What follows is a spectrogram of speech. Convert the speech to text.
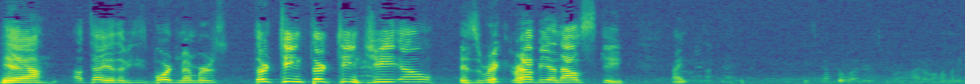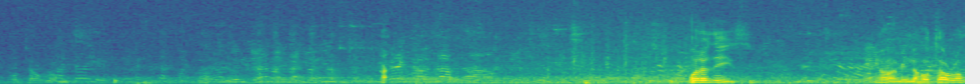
Yeah, I'll tell you, these board members, 1313GL is Rick Rabianowski. I, he's got the letters for I don't know how many hotel rooms. What are these? No, I mean the hotel room.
